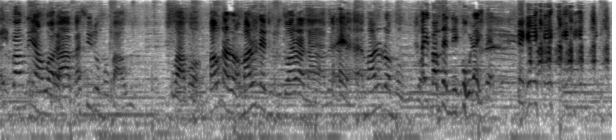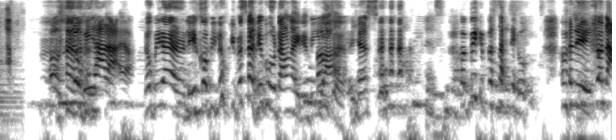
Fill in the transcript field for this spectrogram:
အဲ့ပေါင်းတင်ရဟိုကပါမက်ဆီတို့မဟုတ်ပါဘူးဟိုပါပေါ့ပေါင်းတာတော့အမားတို့နဲ့အတူတူသွားတာလာတာပဲအမားတို့တော့မဟုတ်ဘူးအဲ့အပေါင်းအသင်းနေကိုလိုက်ပဲဟုတ်စီလို့ပေးထားတာအဲ့ဒါလုပ်ပေးရတော့လေး copy လုပ်ပြီးပတ်စံနေဖို့တောင်းလိုက်တယ်ပြီးဟုတ်ပါတယ်အရင်ဆိုမပေးပတ်စံနေကိုအမလေးတွတ်တာ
